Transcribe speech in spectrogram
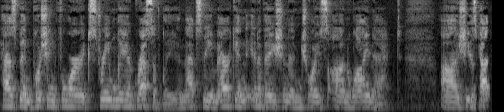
has been pushing for extremely aggressively, and that's the American Innovation and Choice Online Act. Uh, she has got.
